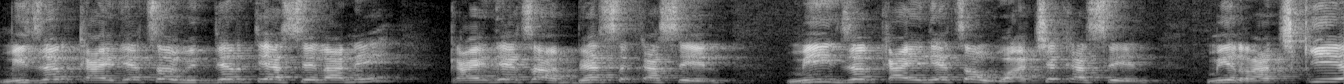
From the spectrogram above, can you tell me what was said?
मी जर कायद्याचा विद्यार्थी असेल आणि कायद्याचा अभ्यासक असेल मी जर कायद्याचा वाचक असेल मी राजकीय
